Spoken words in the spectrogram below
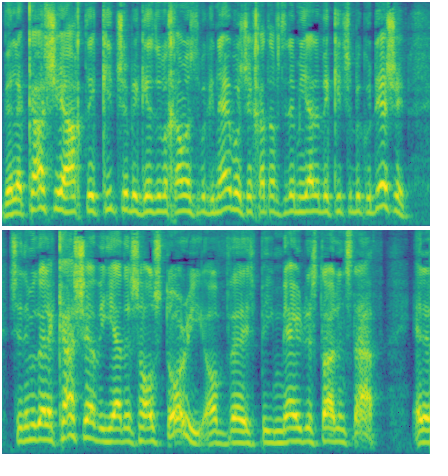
So then we got a kasha over here, this whole story of uh, being married with stolen stuff. Just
